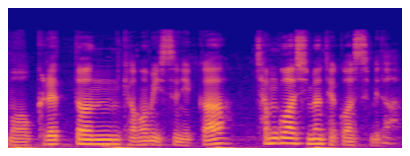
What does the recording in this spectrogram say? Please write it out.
뭐 그랬던 경험이 있으니까 참고하시면 될 것 같습니다.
